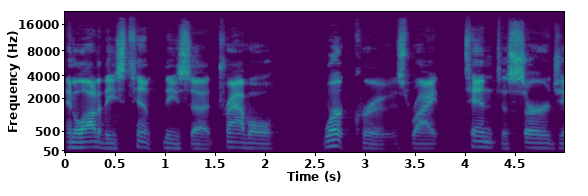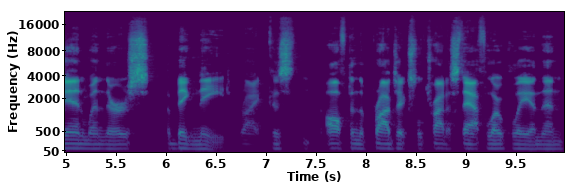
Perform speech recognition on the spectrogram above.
and a lot of these temp these uh, travel work crews right tend to surge in when there's a big need right? Because often the projects will try to staff locally and then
